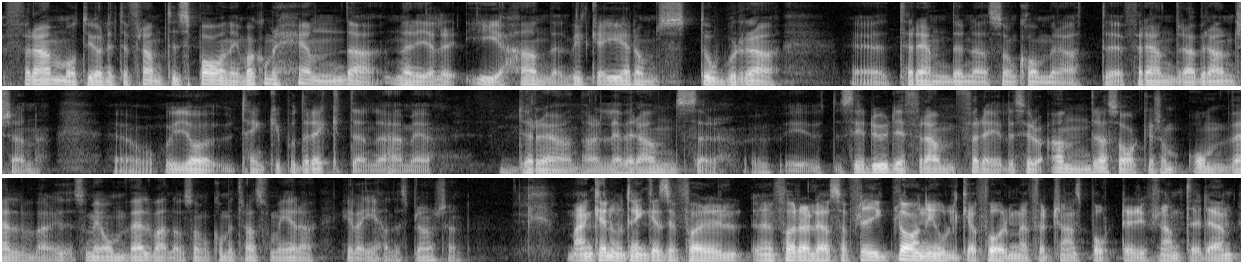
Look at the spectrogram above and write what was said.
framåt och gör lite framtidsspaning. Vad kommer hända när det gäller e-handeln? Vilka är de stora eh, trenderna som kommer att eh, förändra branschen? Eh, och jag tänker på direkten det här med drönarleveranser. Ser du det framför dig eller ser du andra saker som omvälvar som är omvälvande och som kommer transformera hela e-handelsbranschen? Man kan nog tänka sig för, eh, föra lösa flygplan i olika former för transporter i framtiden.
